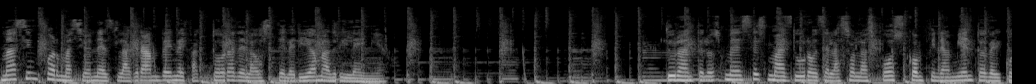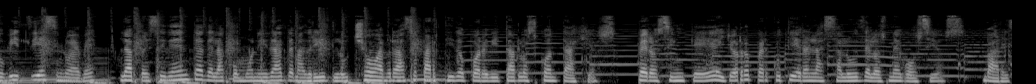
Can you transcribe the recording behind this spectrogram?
Más información es la gran benefactora de la hostelería madrileña. Durante los meses más duros de las olas post-confinamiento del COVID-19, la presidenta de la Comunidad de Madrid luchó a brazo partido por evitar los contagios, pero sin que ello repercutiera en la salud de los negocios. Bares,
